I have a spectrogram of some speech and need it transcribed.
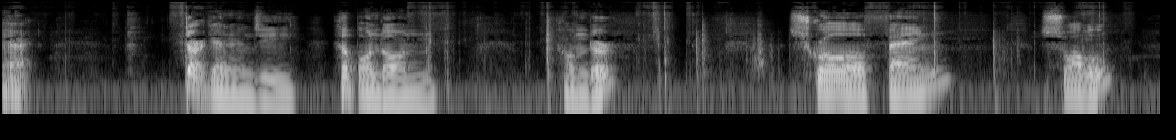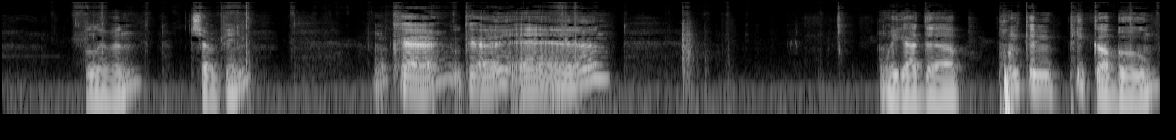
Alright. Dark Energy. Hippowdon. Honda. Scroll of Fang. Swabble. Living. Champion. Okay, okay, and we got the Pumpkin Peekaboo.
